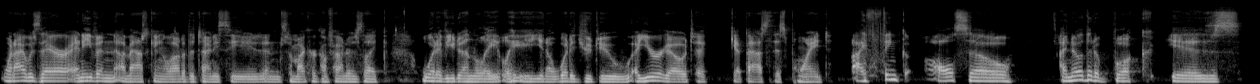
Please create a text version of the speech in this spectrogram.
when I was there, and even I'm asking a lot of the tiny seed and some micro founders, like, what have you done lately? You know, what did you do a year ago to get past this point? I think also I know that a book is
